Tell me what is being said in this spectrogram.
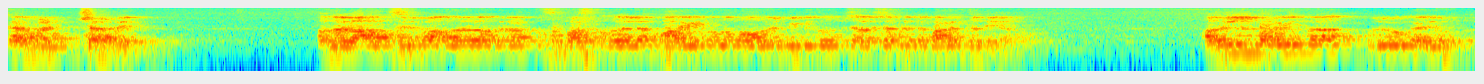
കർമ്മൻ ഷാഫെ അത് ആ സിനിമ അത് അതിനകത്ത് സംഭാഷണം അതെല്ലാം പറയുന്നതും അവതരിപ്പിക്കുന്നതും ചാർലി ഷാഫിന്റെ മകൻ തന്നെയാണ്. അതിൽ പറയുന്ന ഒരു കാര്യമുണ്ട്.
